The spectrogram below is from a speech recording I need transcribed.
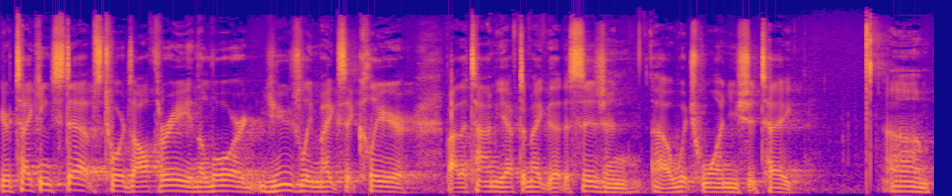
You're taking steps towards all three, and the Lord usually makes it clear by the time you have to make that decision uh, which one you should take. Um,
